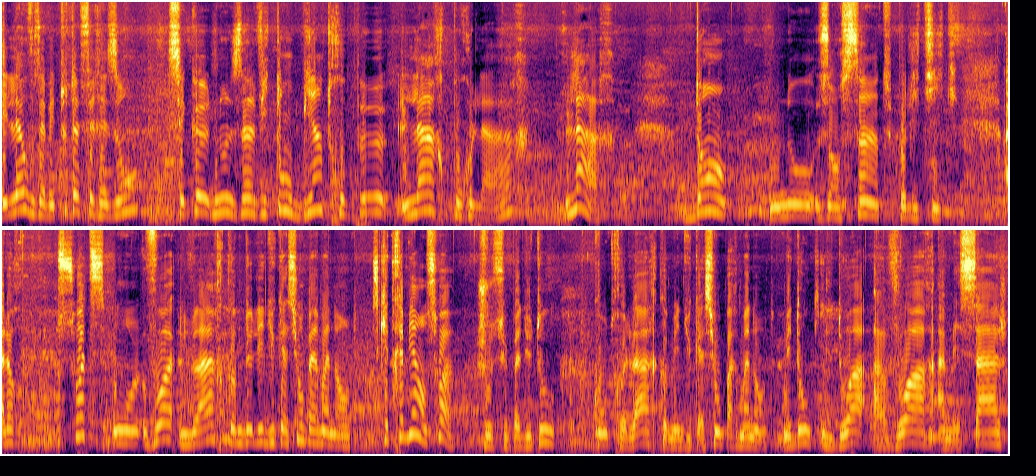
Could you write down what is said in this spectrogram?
Et là où vous avez tout à fait raison, c'est que nous invitons bien trop peu l'art pour l'art, l'art, dans nos enceintes politiques. Alors, soit on voit l'art comme de l'éducation permanente, ce qui est très bien en soi. Je ne suis pas du tout contre l'art comme éducation permanente. Mais donc, il doit avoir un message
